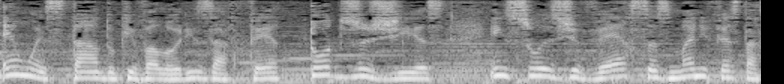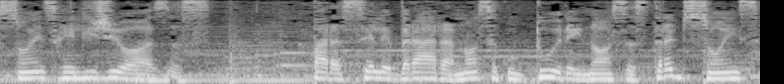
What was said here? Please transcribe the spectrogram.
é um Estado que valoriza a fé todos os dias em suas diversas manifestações religiosas. Para celebrar a nossa cultura e nossas tradições,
